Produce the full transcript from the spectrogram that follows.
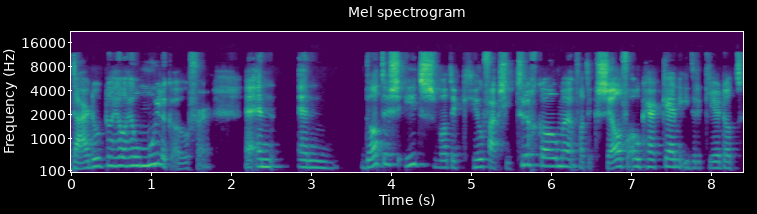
Daar doe ik nog heel, heel moeilijk over. En, en dat is iets wat ik heel vaak zie terugkomen, wat ik zelf ook herken iedere keer dat,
